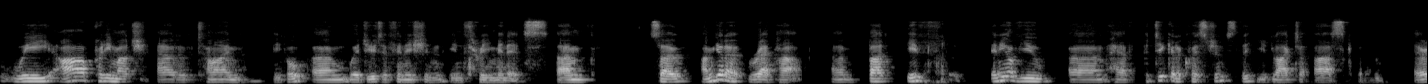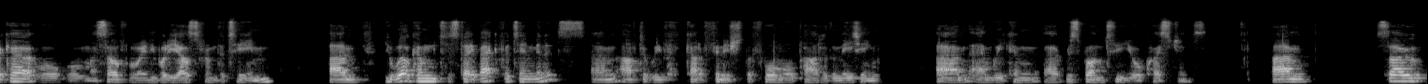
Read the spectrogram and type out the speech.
we are pretty much out of time, people. Um, we're due to finish in, in three minutes. Um, so I'm going to wrap up. Um, but if any of you um, have particular questions that you'd like to ask Erica or, or, myself or anybody else from the team, you're welcome to stay back for 10 minutes after we've kind of finished the formal part of the meeting um, and we can uh, respond to your questions. Um, so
